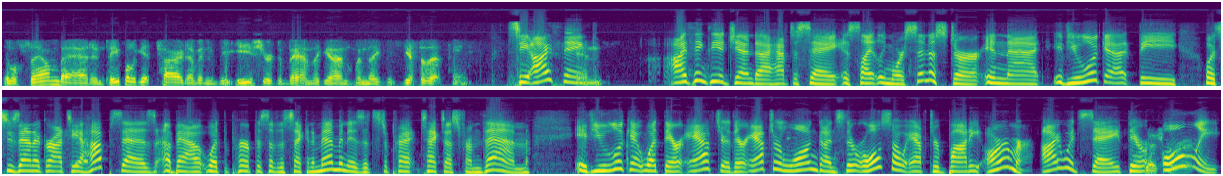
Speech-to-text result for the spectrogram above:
it'll sound bad and people will get tired of it and it'll be easier to ban the gun when they get to that point. See, I think And- I think the agenda, I have to say, is slightly more sinister in that if you look at the what Susanna Gratia Hupp says about what the purpose of the Second Amendment is, it's to protect us from them. If you look at what they're after, they're after long guns. They're also after body armor. I would say they're That's correct. only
